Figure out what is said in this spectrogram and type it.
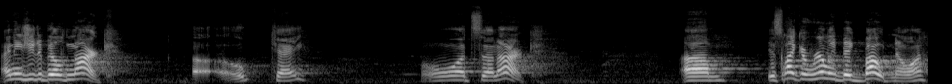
I need you to build an ark. Uh, okay. What's an ark? Um, it's like a really big boat, Noah.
